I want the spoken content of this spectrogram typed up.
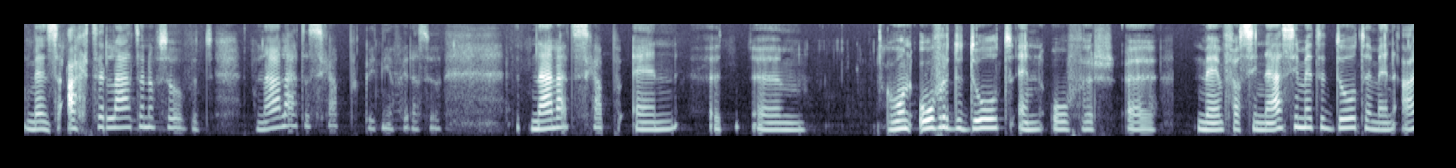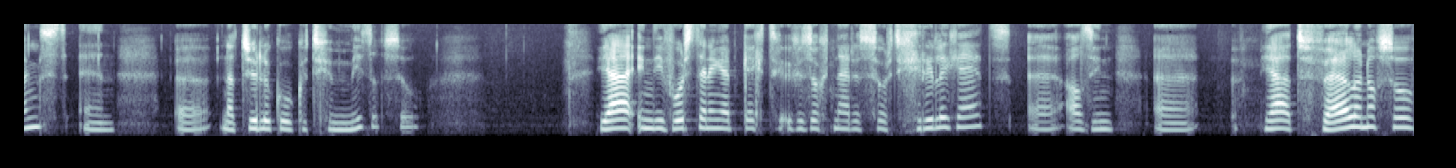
mensen achterlaten of zo, of het, nalatenschap. Ik weet niet of je dat zo. Het nalatenschap en het, ehm, gewoon over de dood en over uh, mijn fascinatie met de dood en mijn angst. En uh, natuurlijk ook het gemis of zo. Ja, in die voorstelling heb ik echt gezocht naar een soort grilligheid. Uh, als in ja, het vuilen of zo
